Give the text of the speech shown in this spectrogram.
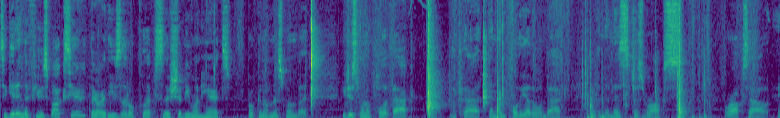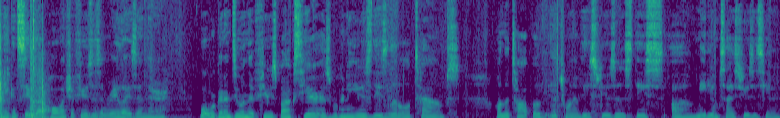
To get in the fuse box here, there are these little clips. There should be one here. It's broken on this one, but you just want to pull it back like that and then pull the other one back. And then this just rocks, rocks out. And you can see we got a whole bunch of fuses and relays in there. What we're going to do in the fuse box here is we're going to use these little tabs on the top of each one of these fuses. These um, medium-sized fuses here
